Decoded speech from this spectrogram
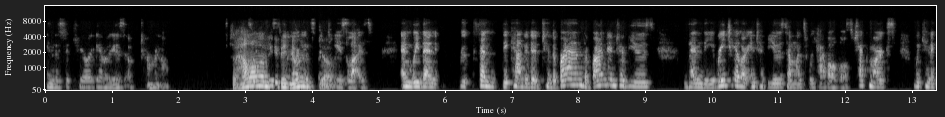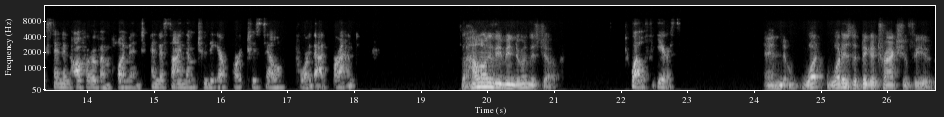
in the secure areas of terminal. So how long so have you been doing this job? Lies. And we then send the candidate to the brand, the brand interviews, then the retailer interviews, and once we have all those check marks, we can extend an offer of employment and assign them to the airport to sell for that brand. So how long have you been doing this job? 12 years. And what what is the big attraction for you?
